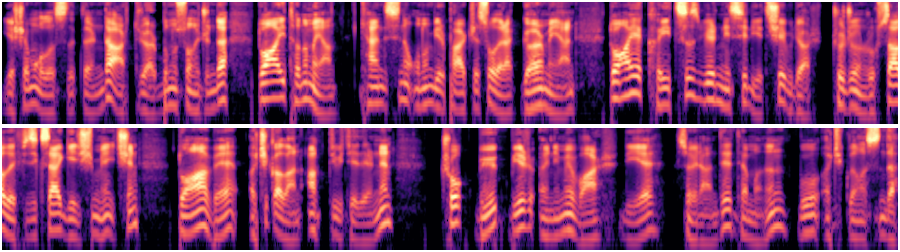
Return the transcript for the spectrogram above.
yaşama olasılıklarını da arttırıyor. Bunun sonucunda doğayı tanımayan, kendisini onun bir parçası olarak görmeyen, doğaya kayıtsız bir nesil yetişebiliyor. Çocuğun ruhsal ve fiziksel gelişimi için doğa ve açık alan aktivitelerinin çok büyük bir önemi var diye söylendi temanın bu açıklamasında.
